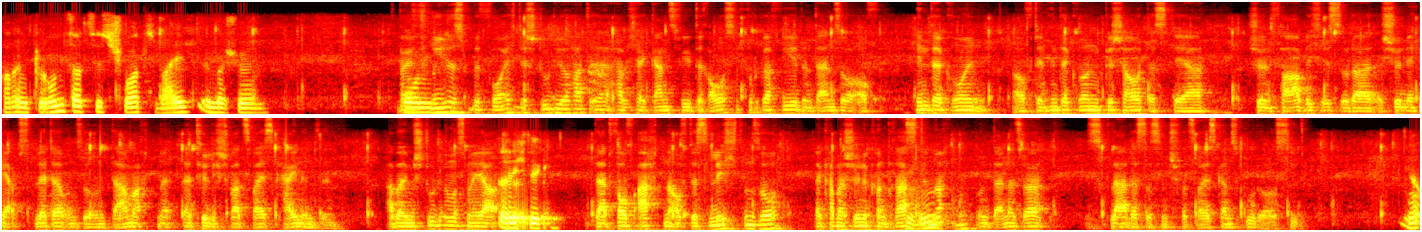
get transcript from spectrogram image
Aber im Grundsatz ist Schwarz-Weiß immer schön. Weil früher, bevor ich das Studio hatte, habe ich halt ganz viel draußen fotografiert und dann so auf Hintergrund, auf den Hintergrund geschaut, dass der schön farbig ist oder schöne Herbstblätter und so. Und da macht natürlich Schwarz-Weiß keinen Sinn. Aber im Studio muss man ja Richtig. darauf achten, auf das Licht und so. Da kann man schöne Kontraste mhm. machen und dann ist, er, ist klar, dass das in Schwarz-Weiß ganz gut aussieht. Ja,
